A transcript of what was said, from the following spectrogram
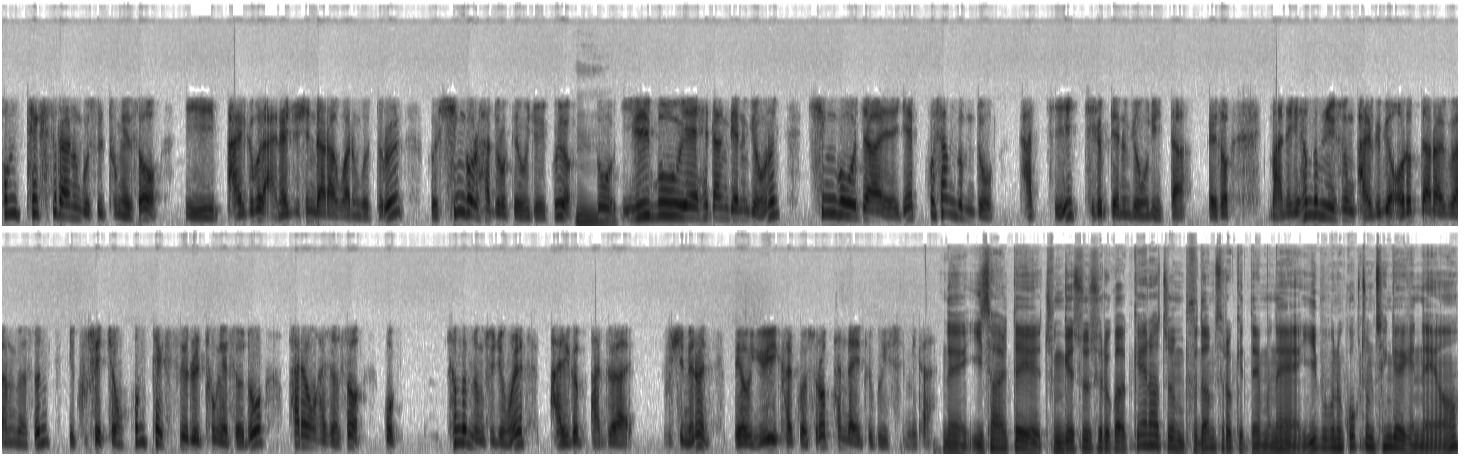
홈택스라는 곳을 통해서 이 발급을 안 해주신다라고 하는 것들을 그 신고를 하도록 되어져 있고요. 음. 또 일부에 해당되는 경우는 신고자에게 포상금도 같이 지급되는 경우도 있다. 그래서 만약에 현금 영수증 발급이 어렵다라고 하는 것은 이 국세청 홈택스를 통해서도 활용하셔서 꼭 현금 영수증을 발급 받아 주시면은 매우 유익할 것으로 판단이 들고 있습니다. 네, 이사할 때 중개 수 수료가 꽤나 좀 부담스럽기 때문에 이 부분은 꼭 좀 챙겨야겠네요.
